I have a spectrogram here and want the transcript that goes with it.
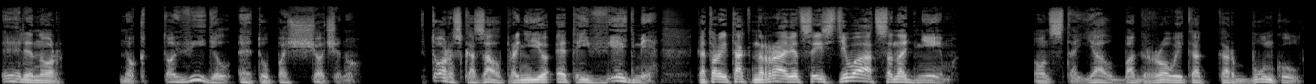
Эленор, но кто видел эту пощечину? Кто рассказал про нее этой ведьме, которой так нравится издеваться над ним? Он стоял, багровый, как карбункул,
